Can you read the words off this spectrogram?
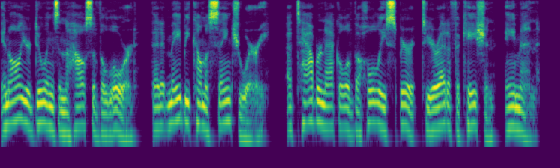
in all your doings in the house of the Lord, that it may become a sanctuary, a tabernacle of the Holy Spirit to your edification. Amen.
